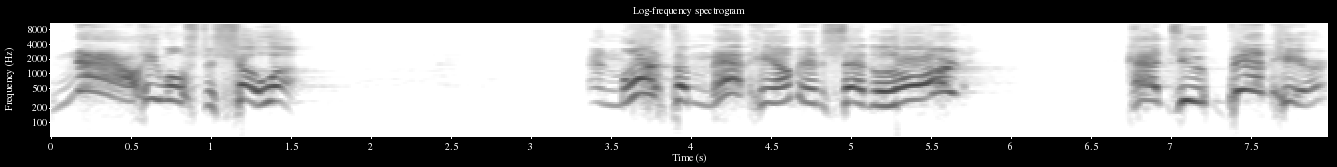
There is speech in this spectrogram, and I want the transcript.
now he wants to show up. And Martha met him and said, Lord, had you been here,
